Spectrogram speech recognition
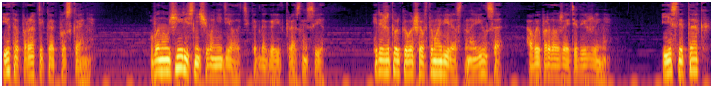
Это практика отпускания. Вы научились ничего не делать, когда горит красный свет? Или же только ваш автомобиль остановился, а вы продолжаете движение? Если так,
